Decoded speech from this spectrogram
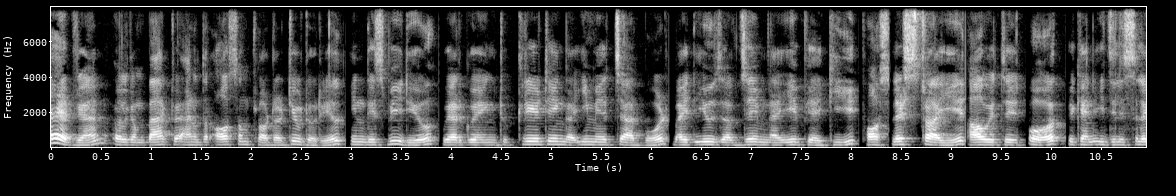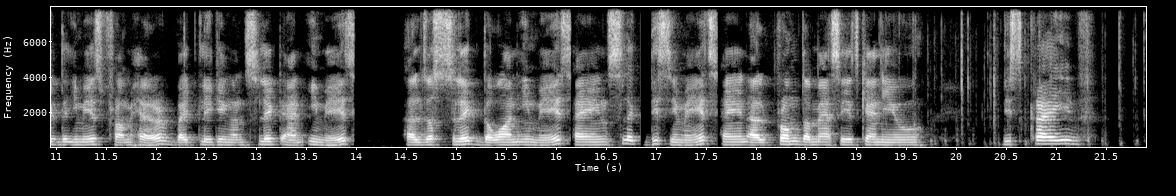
Hey everyone, welcome back to another awesome Flutter tutorial. In this video, we are going to creating an image chatbot by the use of Gemini API key. First, let's try it, how it works. We can easily select the image from here by clicking on select an image. I'll just select the one image and select this image and I'll prompt the message, can you describe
